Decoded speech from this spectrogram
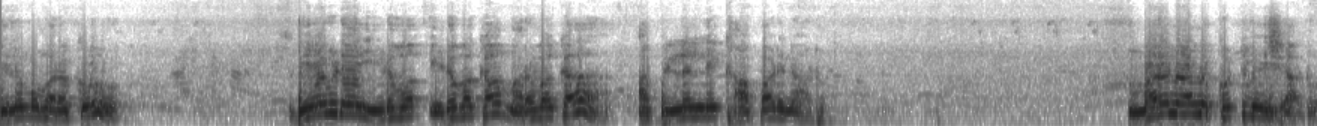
దినము వరకు దేవుడే ఇడవ ఇడవక మరవక ఆ పిల్లల్ని కాపాడినాడు. మరణాలు కొట్టివేశాడు.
